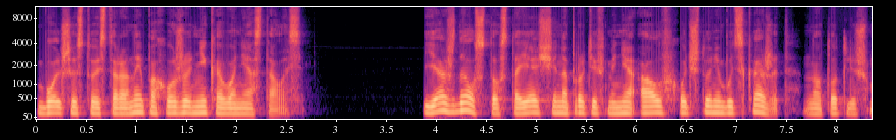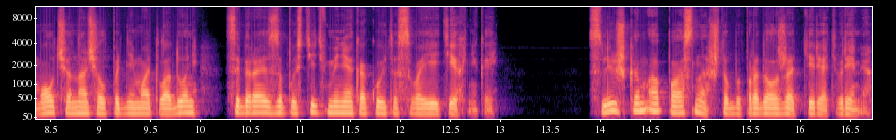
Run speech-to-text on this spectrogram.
Больше с той стороны, похоже, никого не осталось. Я ждал, что стоящий напротив меня Алф хоть что-нибудь скажет, но тот лишь молча начал поднимать ладонь, собираясь запустить в меня какой-то своей техникой. Слишком опасно, чтобы продолжать терять время.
